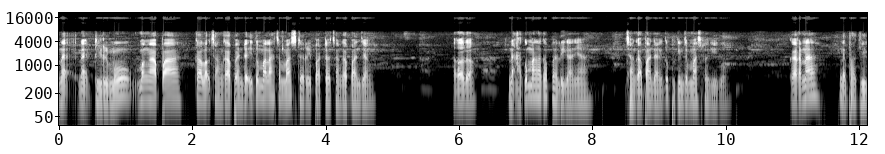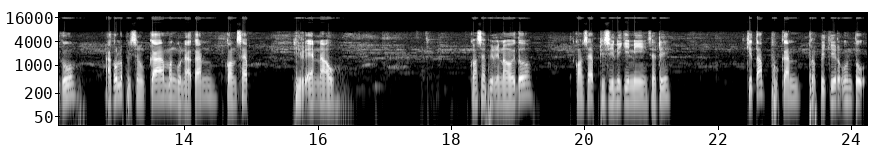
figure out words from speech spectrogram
Nek nek dirimu mengapa kalau jangka pendek itu malah cemas daripada jangka panjang? Oh toh. Nek aku malah kebalikannya. Jangka panjang itu bikin cemas bagiku. Karena nek bagiku aku lebih suka menggunakan konsep here and now. Konsep here and now itu konsep di sini kini. Jadi kita bukan berpikir untuk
